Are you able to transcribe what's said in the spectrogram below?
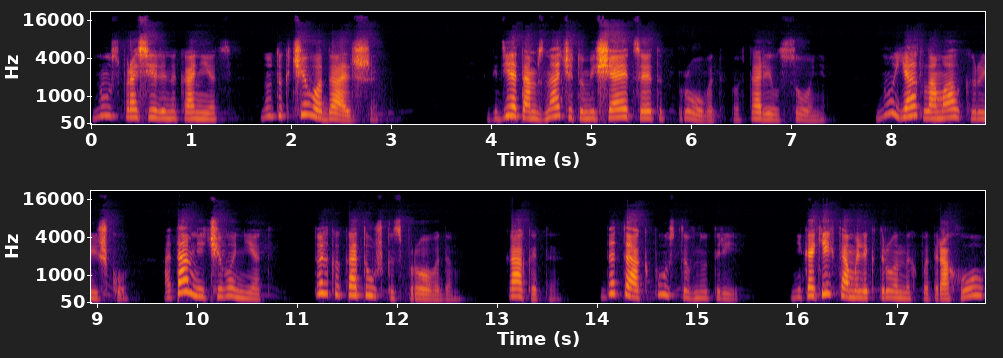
«Ну?» — спросили наконец. «Ну так чего дальше?» «Где там, значит, умещается этот провод?» — повторил Соня. «Ну, я отломал крышку, а там ничего нет». Только катушка с проводом. Как это? Да так, пусто внутри. Никаких там электронных потрохов,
